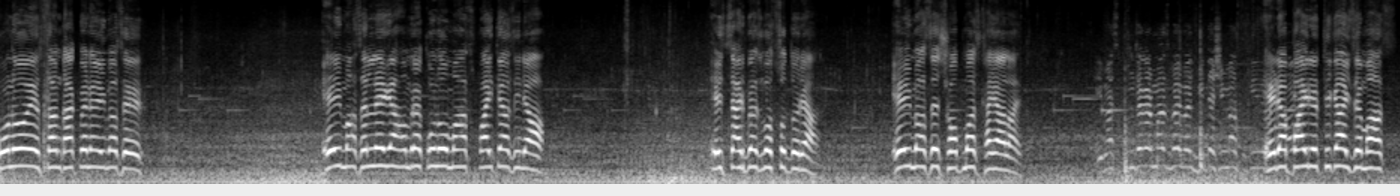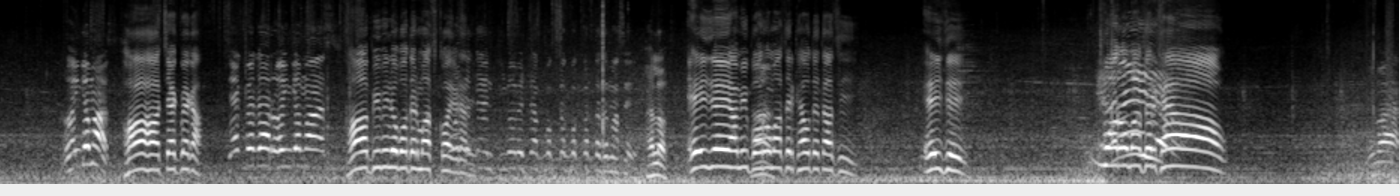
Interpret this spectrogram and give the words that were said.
কোনো স্থান থাকবে না এই মাছের। এই মাছের লেগে আমরা কোনো মাছ পাইতে আসি না। এই চার পাঁচ বছর ধরে। এই মাছের সব মাছ খাইয়া আলায় এই মাছ কোন জায়গার মাছ ভাই? ভাই বিদেশি মাছ এটা? বাইরের থেকে আইছে মাছ। রোহিঙ্গা মাছ? হ্যাঁ হ্যাঁ চেক বেগা চেক বেগা রোহিঙ্গা মাছ। হ্যাঁ বিভিন্ন পদের মাছ কয় এটা কীভাবে টকবক টকবক করতেছে মাছে? হ্যালো। এই যে আমি বড় হ্যাঁ। মাছের খেয়াওতে আছি। এই যে বড় মাছের খেয়াও। এবার।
